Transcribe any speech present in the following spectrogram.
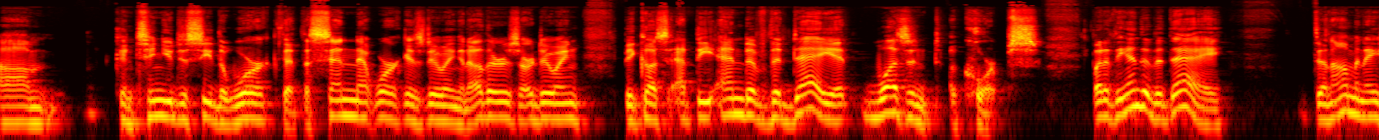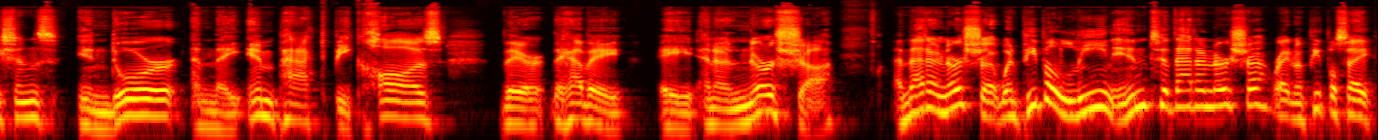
um, continue to see the work that the Send Network is doing and others are doing, because at the end of the day, it wasn't a corpse. But at the end of the day, denominations endure and they impact because they're they have a, a an inertia. And that inertia when people lean into that inertia right when people say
